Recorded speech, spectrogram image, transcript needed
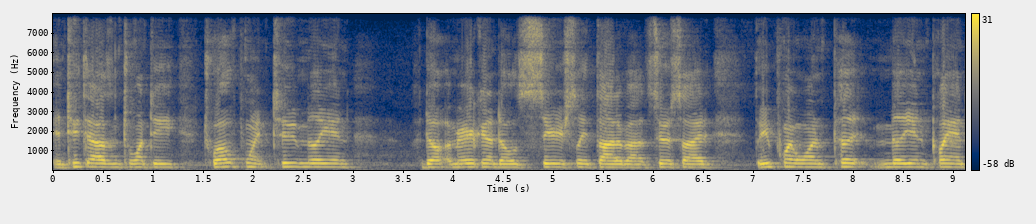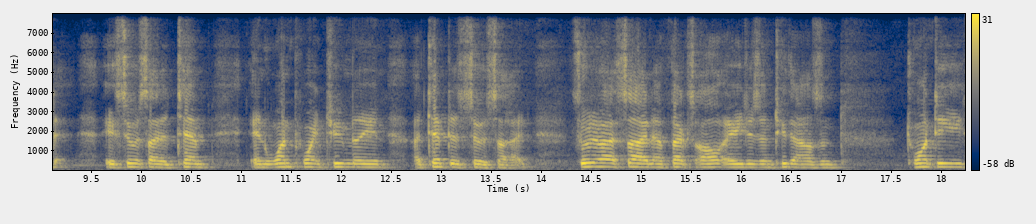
In 2020, 12.2 million adult, American adults seriously thought about suicide. 3.1 million planned a suicide attempt, and 1.2 million attempted suicide. Suicide affects all ages in 2020.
